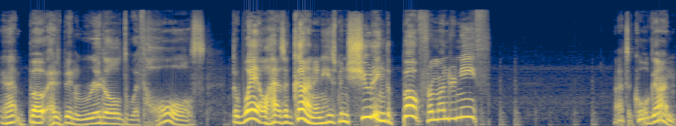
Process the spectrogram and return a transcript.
And that boat has been riddled with holes. The whale has a gun and he's been shooting the boat from underneath. That's a cool gun.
